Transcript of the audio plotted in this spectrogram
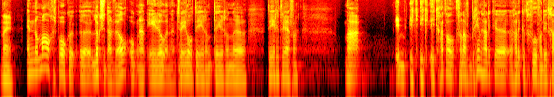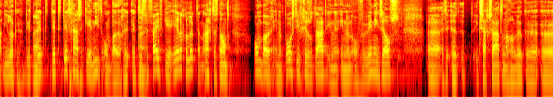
Nee. En normaal gesproken lukt ze dat wel. Ook na een 1 en een 2 tegen, tegen, tegentreffen. Maar ik, ik, ik, ik had al vanaf het begin had ik, eh, had ik het gevoel van dit gaat niet lukken. Dit, Nee. dit, dit, dit gaan ze een keer niet ombuigen. Het is er vijf keer eerder gelukt. Een achterstand ombuigen in een positief resultaat. In een, in een overwinning zelfs. Eh, het, het, het- ik zag zaterdag nog een leuke eh,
